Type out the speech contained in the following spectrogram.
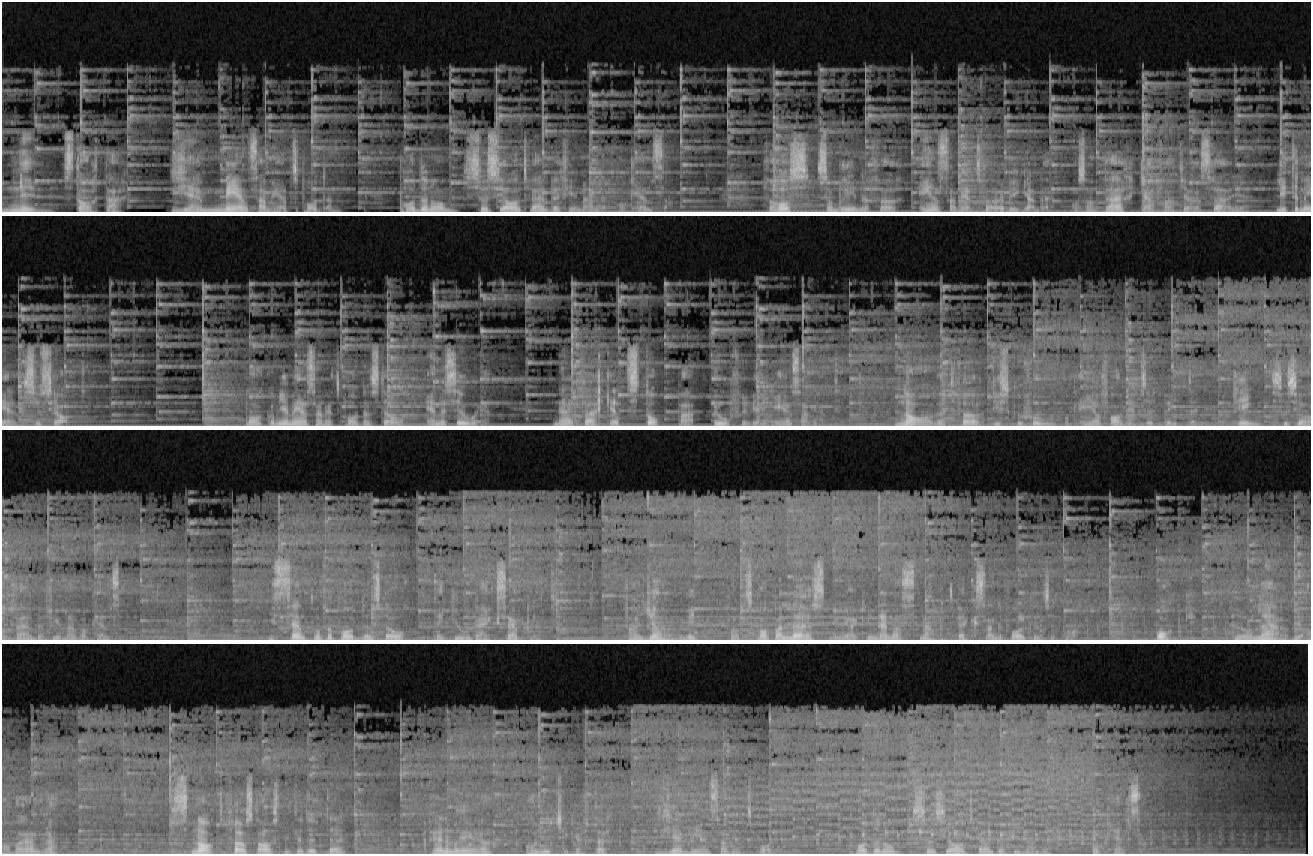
Nu startar Gemensamhetspodden. Podden om socialt välbefinnande och hälsa. För oss som brinner för ensamhetsförebyggande och som verkar för att göra Sverige lite mer socialt. Bakom Gemensamhetspodden står NSOE, nätverket Stoppa ofrivillig ensamhet. Navet för diskussion och erfarenhetsutbyte kring socialt välbefinnande och hälsa. I centrum för podden står det goda exemplet. Vad gör vi för att skapa lösningar kring denna snabbt växande folkhälsoutmaning? Och hur lär vi av varandra? Snart är första avsnittet ute. Prenumerera och håll utkik efter Gemensamhetspodden. Podden om socialt välbefinnande och hälsa.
